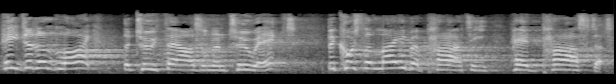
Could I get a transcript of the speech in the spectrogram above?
he didn't like the 2002 Act because the Labour Party had passed it.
